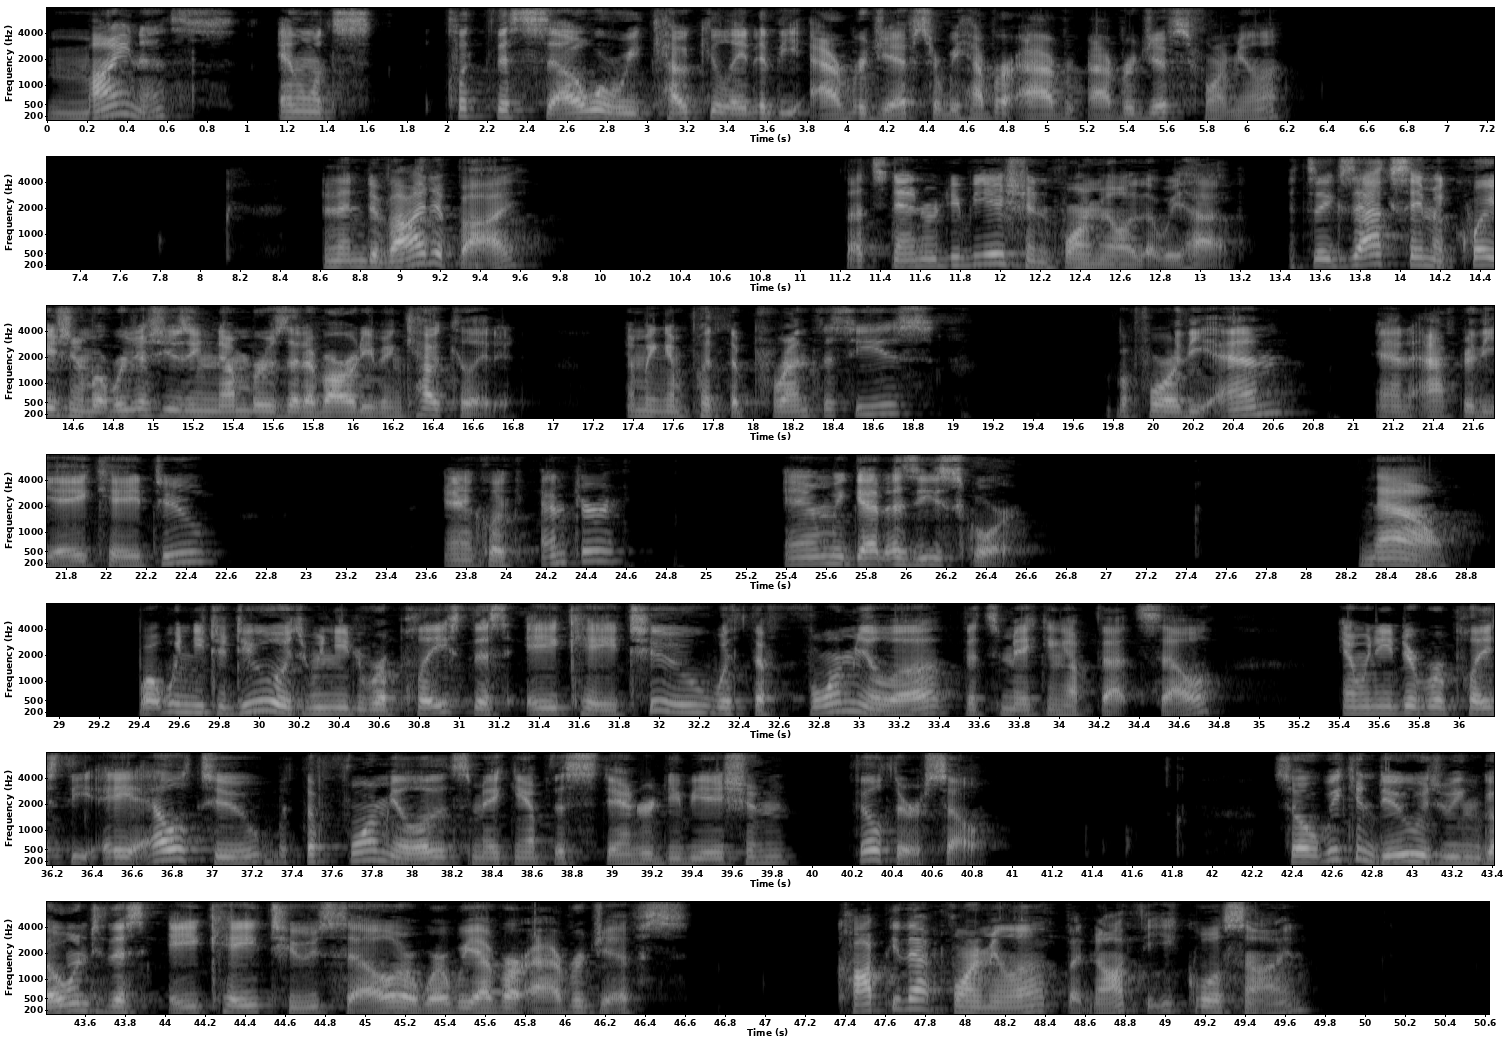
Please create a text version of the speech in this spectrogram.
minus, and let's click this cell where we calculated the average ifs, or we have our aver average ifs formula, and then divide it by that standard deviation formula that we have. It's the exact same equation, but we're just using numbers that have already been calculated. And we can put the parentheses before the M and after the AK2, and click enter, and we get a z-score. Now, what we need to do is we need to replace this AK2 with the formula that's making up that cell, and we need to replace the AL2 with the formula that's making up the standard deviation filter cell. So what we can do is we can go into this AK2 cell, or where we have our average ifs, copy that formula, but not the equal sign,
